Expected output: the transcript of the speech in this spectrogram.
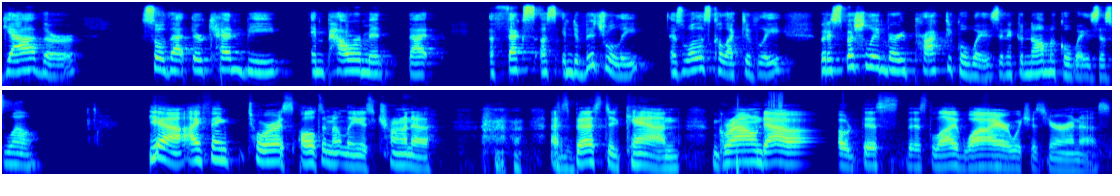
gather so that there can be empowerment that affects us individually as well as collectively, but especially in very practical ways and economical ways as well. Yeah, I think Taurus ultimately is trying to, as best it can, ground out this this live wire, which is Uranus.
